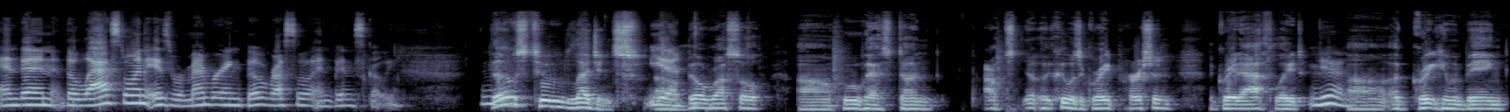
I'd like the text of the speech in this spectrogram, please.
And then the last one is remembering Bill Russell and Vin Scully. Those two legends, Yeah. uh, Bill Russell, uh, who has done, out, who was a great person, a great athlete, Yeah. uh, a great human being,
